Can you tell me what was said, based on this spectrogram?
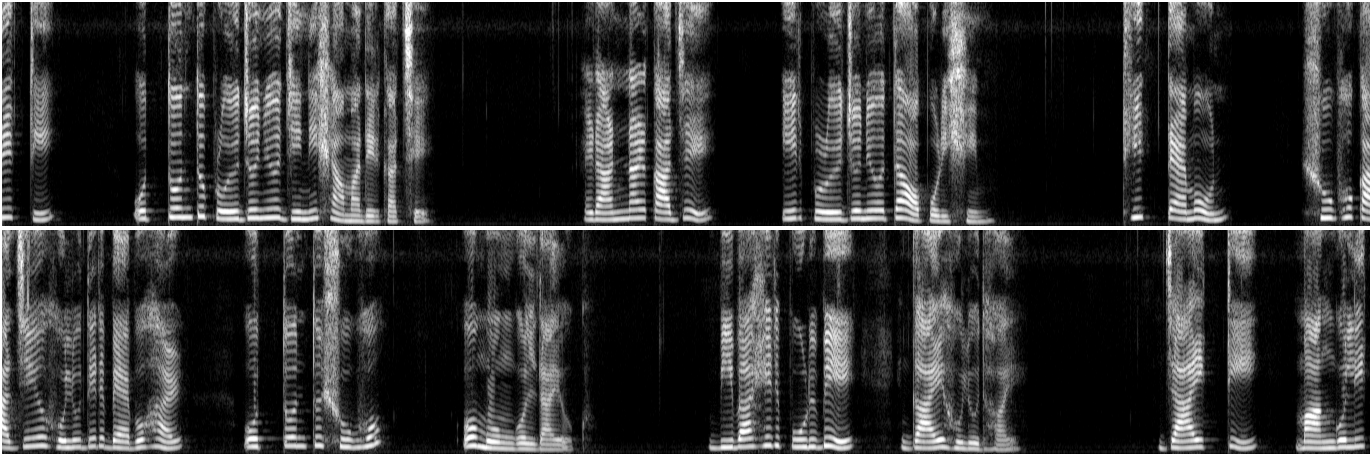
একটি অত্যন্ত প্রয়োজনীয় জিনিস আমাদের কাছে। রান্নার কাজে এর প্রয়োজনীয়তা অপরিসীম। ঠিক তেমন শুভ কাজেও হলুদের ব্যবহার অত্যন্ত শুভ ও মঙ্গলদায়ক। বিবাহের পূর্বে গায়ে হলুদ হয়, যা একটি মাঙ্গলিক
